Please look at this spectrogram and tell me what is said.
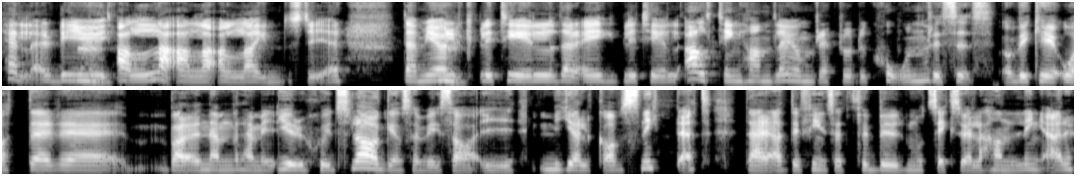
heller. Det är ju mm. i alla, alla, alla industrier. Där mjölk mm. blir till, där ägg blir till. Allting handlar ju om reproduktion. Precis. Och vi kan ju åter eh, bara nämna det här med djurskyddslagen som vi sa i mjölkavsnittet. Där att det finns ett förbud mot sexuella handlingar.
